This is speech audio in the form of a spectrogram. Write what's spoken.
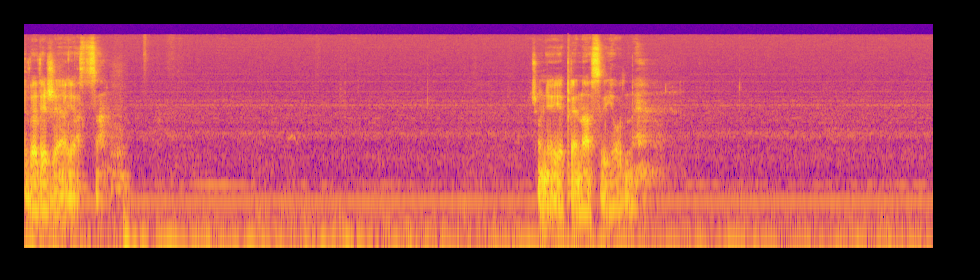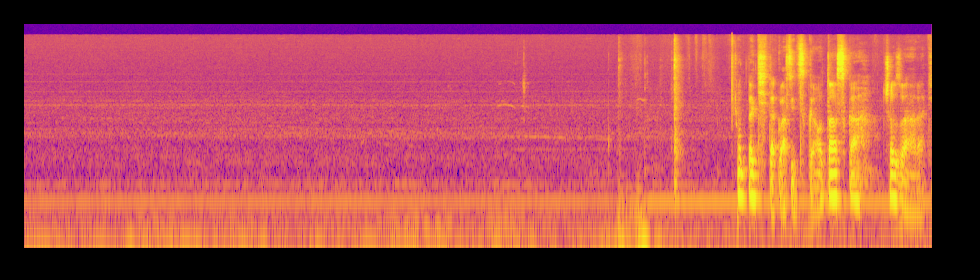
dve veže a jazdca. Čo nie je pre nás výhodné. Opäť tá klasická otázka, čo zahrať.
